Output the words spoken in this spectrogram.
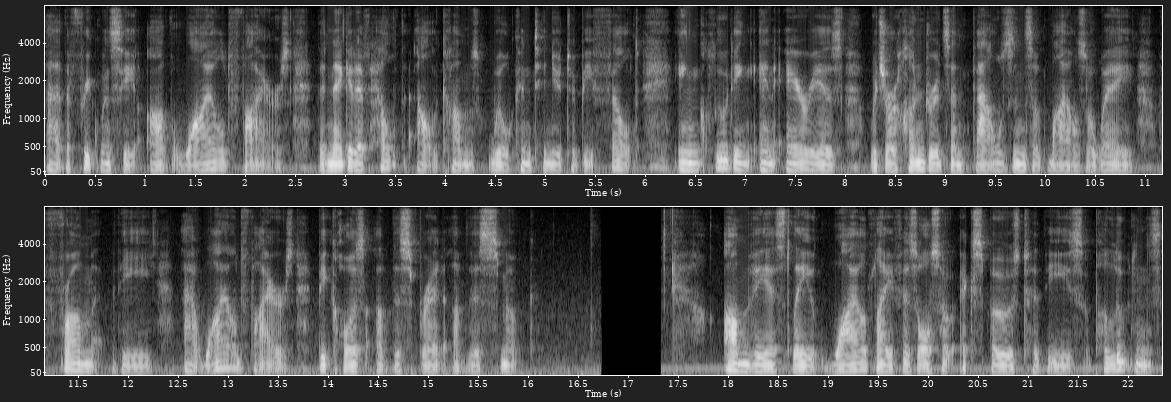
uh, the frequency of wildfires, the negative health outcomes will continue to be felt, including in areas which are hundreds and thousands of miles away from the uh, wildfires because of the spread of this smoke. Obviously, wildlife is also exposed to these pollutants,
